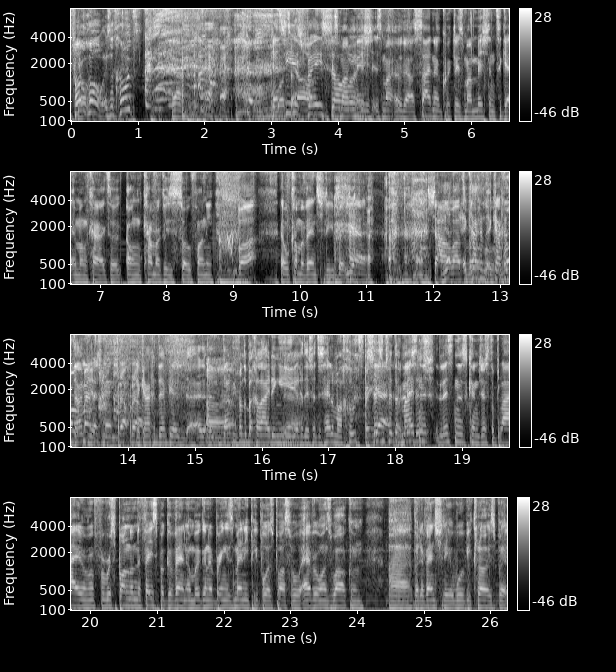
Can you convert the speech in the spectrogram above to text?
Vogel, is het goed? ja. Can see his face. It's So, my uh, mission. It's my uh, side note quickly. It's my mission to get him on character on camera because he's so funny. but it will come eventually. But yeah, shout Ja, ik krijg een, ik krijg een duimpje. management. Bra, bra. Ik krijg een duimpje, eh, een duimpje van de begeleiding hier. Dus het is helemaal goed. But 26 yeah, mei dus. listeners, can just apply or for respond on the Facebook event, and we're going to bring as many people as possible. Everyone's welcome, uh, but eventually it will be closed. But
